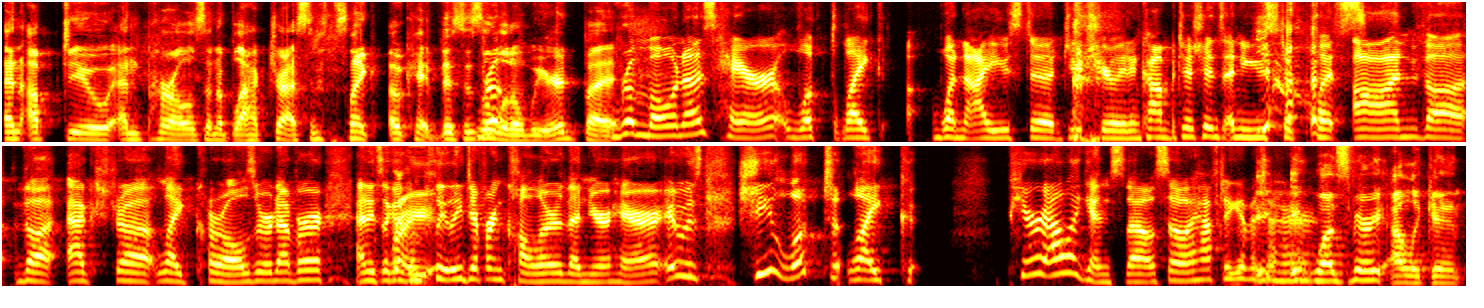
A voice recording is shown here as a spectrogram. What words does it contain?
an updo and pearls and a black dress. And it's like, okay, this is a little weird, but Ramona's hair looked like when I used to do cheerleading competitions and you used to put on the the extra like curls or whatever and it's like a completely different color than your hair. It was she looked like pure elegance though, so I have to give it, it, to her. it was very elegant,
